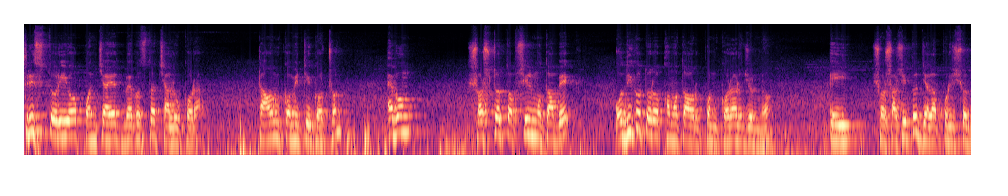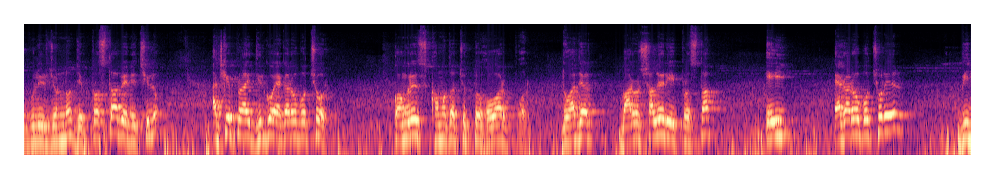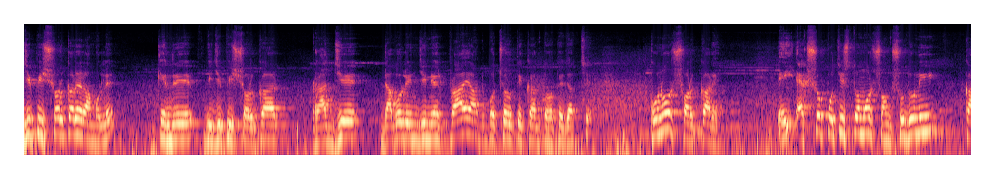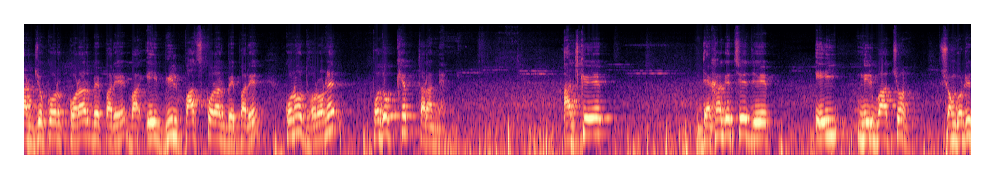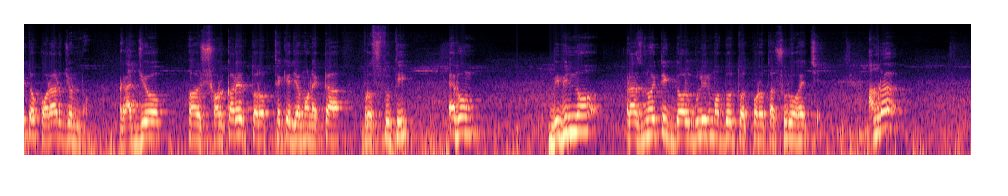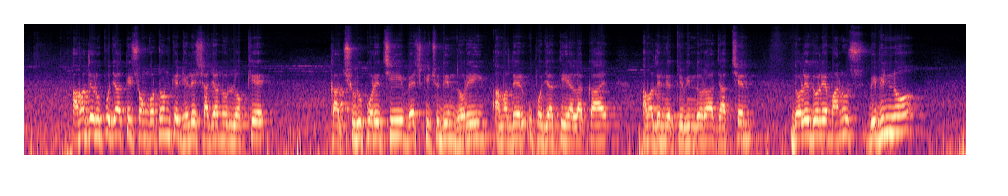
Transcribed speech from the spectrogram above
ত্রিস্তরীয় পঞ্চায়েত ব্যবস্থা চালু করা টাউন কমিটি গঠন এবং ষষ্ঠ তফসিল মোতাবেক অধিকতর ক্ষমতা অর্পণ করার জন্য এই স্বশাসিত জেলা পরিষদগুলির জন্য যে প্রস্তাব এনেছিল, আজকে প্রায় দীর্ঘ এগারো বছর কংগ্রেস ক্ষমতাচ্যুত হওয়ার পর দু সালের এই প্রস্তাব, এই এগারো বছরের বিজেপি সরকারের আমলে কেন্দ্রে বিজেপি সরকার রাজ্যে ডাবল ইঞ্জিনের প্রায় আট বছর অতিক্রান্ত হতে যাচ্ছে। কোনো সরকারে এই একশো পঁচিশতম সংশোধনী কার্যকর করার ব্যাপারে বা এই বিল পাস করার ব্যাপারে কোনো ধরনের পদক্ষেপ তারা নেননি। আজকে দেখা গেছে যে এই নির্বাচন সংগঠিত করার জন্য রাজ্য সরকারের তরফ থেকে যেমন একটা প্রস্তুতি এবং বিভিন্ন রাজনৈতিক দলগুলির মধ্যে তৎপরতা শুরু হয়েছে। আমরা আমাদের উপজাতি সংগঠনকে ঢেলে সাজানোর লক্ষ্যে কাজ শুরু করেছি। বেশ কিছুদিন ধরেই আমাদের উপজাতি এলাকায় আমাদের নেতৃবৃন্দরা যাচ্ছেন। দলে দলে মানুষ, বিভিন্ন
